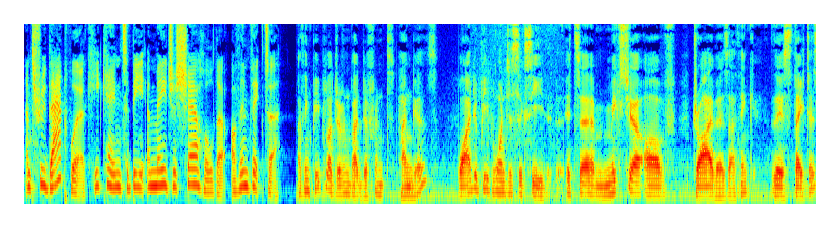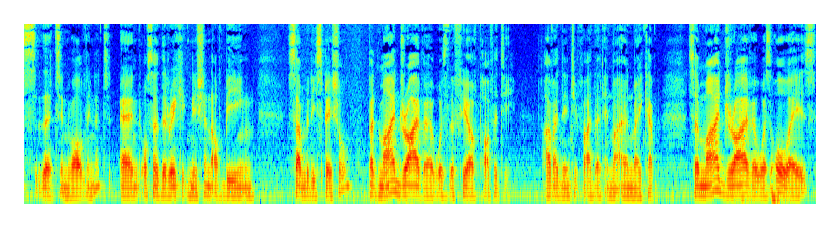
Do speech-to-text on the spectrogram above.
and through that work, he came to be a major shareholder of Invicta. I think people are driven by different hungers. Why do people want to succeed? It's a mixture of drivers. I think there's status that's involved in it, and also the recognition of being somebody special. But my driver was the fear of poverty. I've identified that in my own makeup. So my driver was always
